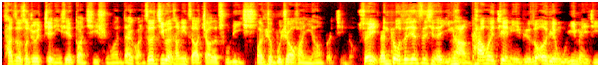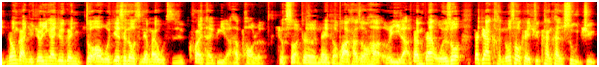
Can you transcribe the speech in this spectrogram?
他这时候就会借你一些短期循环贷款，这基本上你只要缴得出利息，完全不需要还银行本金的。所以能做这件事情的银行，他会借你，比如说二点五亿美金，那种感觉就应该就跟你说哦，我借车都是两百五十块台币啦，他跑了就算的那种话卡状话而已啦。但但我是说，大家很多时候可以去看看数据，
